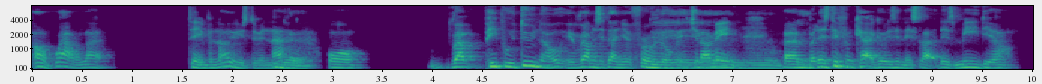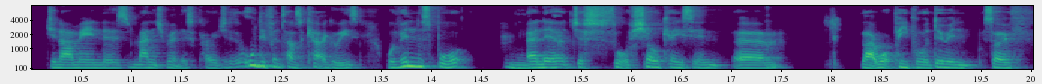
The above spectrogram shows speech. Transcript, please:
"Oh, wow! Like, didn't even know he was doing that." yeah. Or ram- people who do know, it rams it down your throat a little bit. Do you know what I mean? Um, but there's different categories in this. Like, there's media. Do you know what I mean? There's management. There's coaches. There's all different types of categories within the sport, Mm. and they're just sort of showcasing um, like what people are doing. So if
